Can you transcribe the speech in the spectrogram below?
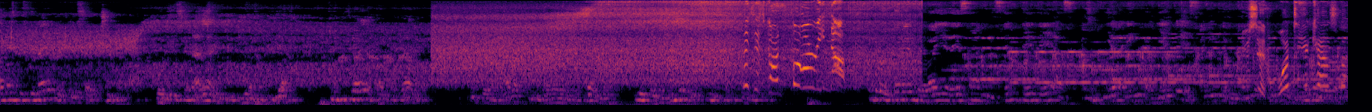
Elizabeth 10, 90. North, 5 point. This has gone far enough! de de de You said what to your counselor?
